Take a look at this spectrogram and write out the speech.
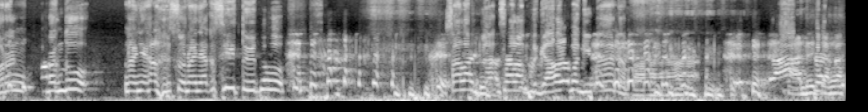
Orang orang tuh nanya langsung nanya ke situ itu salah salah bergaul apa gimana pak? Anda jangan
